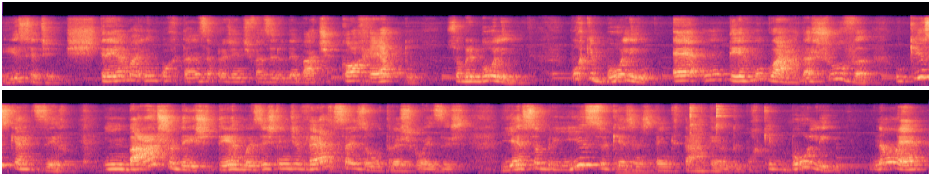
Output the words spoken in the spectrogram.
E isso é de extrema importância para a gente fazer o debate correto sobre bullying. Porque bullying é um termo guarda-chuva. O que isso quer dizer? Embaixo deste termo existem diversas outras coisas. E é sobre isso que a gente tem que estar atento, porque bullying não é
